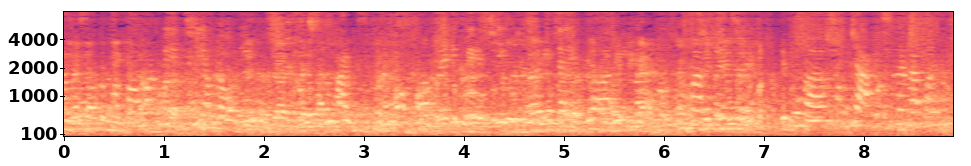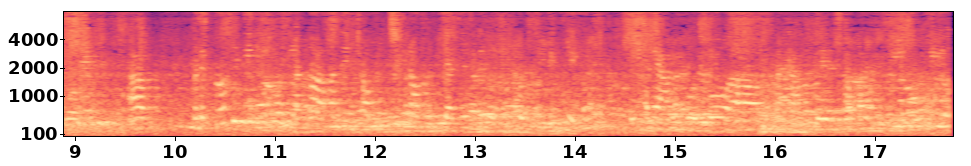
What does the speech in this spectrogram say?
আমরা পেয়েছি আমরা পেয়েছি এবং সবচেয়ে আকর্ষণের ব্যাপার হচ্ছে মানে প্রতিদিন প্রতিনিয়ত আমাদের ছিল আমাদের জাতীয়দের দেখতে এখানে আমি বলব মানে আমাদের সবার প্রিয় প্রিয়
